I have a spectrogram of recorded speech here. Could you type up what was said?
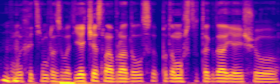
Мгм. мы хотим развивать. Я честно обрадовался, потому что тогда я еще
